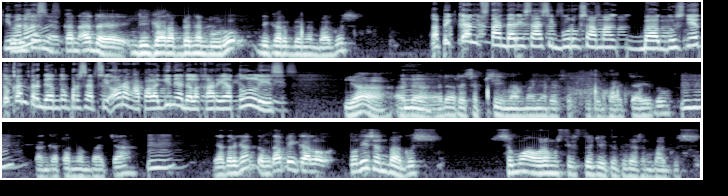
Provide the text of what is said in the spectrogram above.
Gimana mas? Kan ada digarap dengan buruk, digarap dengan bagus. Tapi kan standarisasi buruk sama bagusnya itu kan tergantung persepsi orang. Apalagi ini adalah karya tulis. Iya, ada mm. ada resepsi namanya resepsi membaca itu, mm -hmm. tanggapan membaca. Mm -hmm. Ya tergantung. Tapi kalau tulisan bagus, semua orang mesti setuju itu tulisan bagus.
